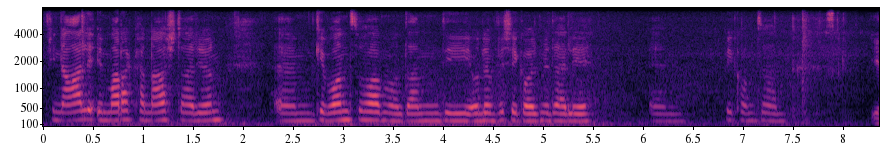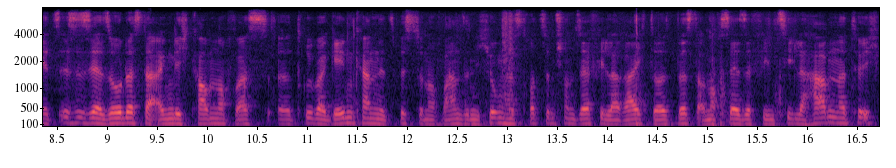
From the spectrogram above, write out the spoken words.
Finale im Maracanã-Stadion ähm, gewonnen zu haben und dann die olympische Goldmedaille ähm, bekommen zu haben. Jetzt ist es ja so, dass da eigentlich kaum noch was äh, drüber gehen kann. Jetzt bist du noch wahnsinnig jung, hast trotzdem schon sehr viel erreicht. Du wirst auch noch sehr, sehr viele Ziele haben natürlich.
